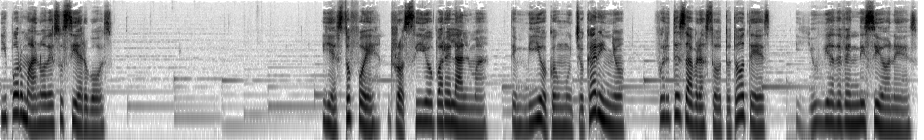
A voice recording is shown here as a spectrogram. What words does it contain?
y por mano de sus siervos. Y esto fue Rocío para el alma. Te envío con mucho cariño, fuertes abrazos tototes y lluvia de bendiciones.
